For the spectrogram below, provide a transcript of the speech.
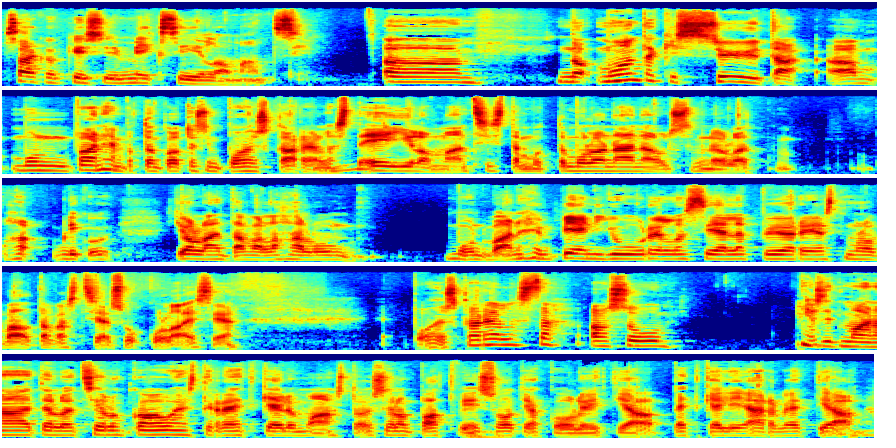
Saako kysyä, miksi Ilomantsi? Uh, no montakin syytä. Mun vanhemmat on kotoisin Pohjois-Karjalasta, mm. ei Ilomantsista, mutta mulla on aina ollut sellainen olo, että niin kuin jollain tavalla haluan mun vanhempien juurilla siellä pyöriä. Sitten mulla on valtavasti siellä sukulaisia. Pohjois-Karjalassa asuu. Ja sitten mä oon ajatellut, että siellä on kauheasti retkeilymaastoja. Siellä on Patvinsot ja Kolit ja Petkelijärvet ja mm.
